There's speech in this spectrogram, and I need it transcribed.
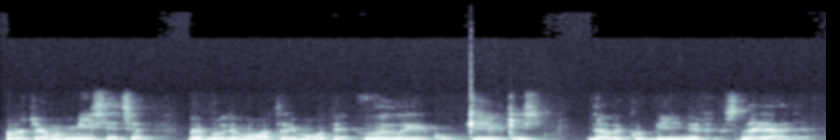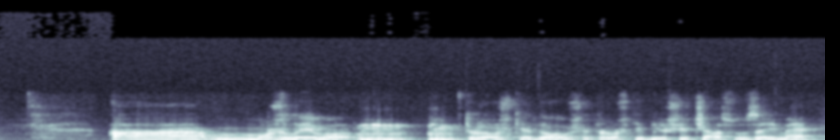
протягом місяця ми будемо отримувати велику кількість далекобійних снарядів. А можливо, трошки довше, трошки більше часу займе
